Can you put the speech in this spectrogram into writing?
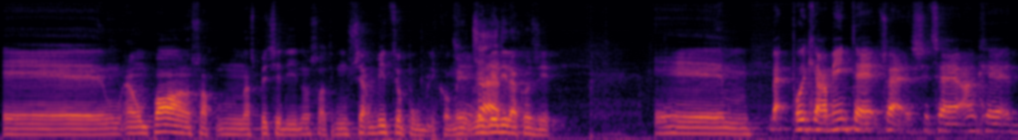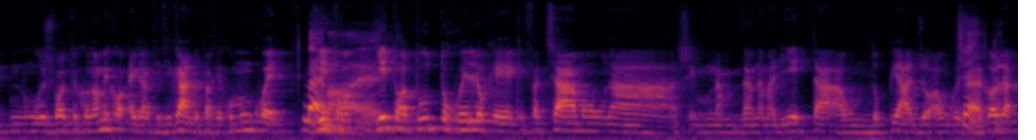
E è un po' so, una specie di, non so, un servizio pubblico, sì. certo. vedila così. E... Ehm, Beh, poi chiaramente, cioè, se c'è anche un risvolto economico è gratificante perché comunque Beh, dietro, è... dietro, a tutto quello che, che facciamo, una, una, da una maglietta a un doppiaggio, a un qualsiasi certo. cosa,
